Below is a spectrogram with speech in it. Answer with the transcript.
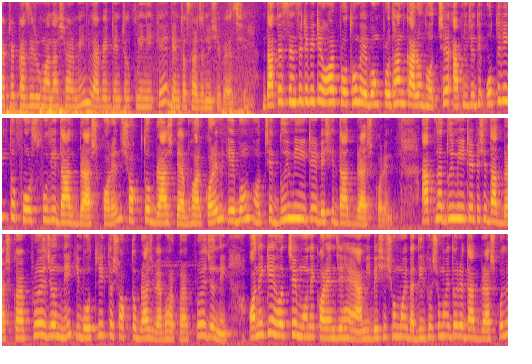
ডাক্তার কাজী রুমানা শারমিন ল্যাবের ডেন্টাল ক্লিনিকে ডেন্টাল সার্জন হিসেবে আছি। দাঁতের সেন্সিটিভিটি হওয়ার প্রথম এবং প্রধান কারণ হচ্ছে আপনি যদি অতিরিক্ত ফোর্সফুলি দাঁত ব্রাশ করেন, শক্ত ব্রাশ ব্যবহার করেন এবং হচ্ছে দুই মিনিটের বেশি দাঁত ব্রাশ করেন। আপনার দুই মিনিটের বেশি দাঁত ব্রাশ করার প্রয়োজন নেই কিংবা অতিরিক্ত শক্ত ব্রাশ ব্যবহার করার প্রয়োজন নেই। অনেকে হচ্ছে মনে করেন যে হ্যাঁ আমি বেশি সময় বা দীর্ঘ সময় ধরে দাঁত ব্রাশ করলে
